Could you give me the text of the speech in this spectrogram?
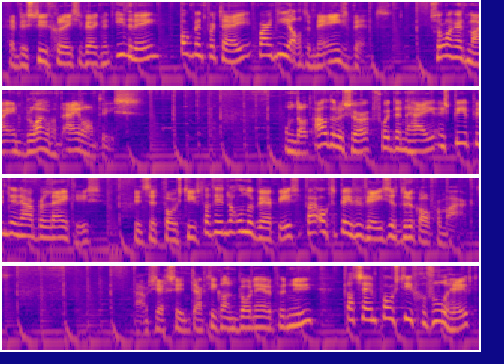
Het bestuurscollege werkt met iedereen, ook met partijen waar je het niet altijd mee eens bent. Zolang het maar in het belang van het eiland is. Omdat ouderenzorg voor Den Heijen een speerpunt in haar beleid is, vindt ze het positief dat dit een onderwerp is waar ook de PVV zich druk over maakt. Daarom zegt ze in het artikel in Bonaire.nu dat zij een positief gevoel heeft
